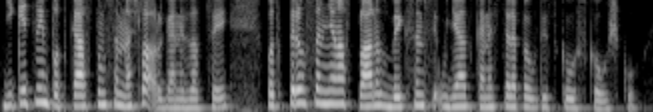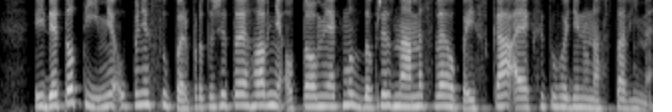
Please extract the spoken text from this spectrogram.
Díky tvým podcastům jsem našla organizaci, pod kterou jsem měla v plánu s Brixem si udělat kanisterapeutickou zkoušku. Jde to tým je úplně super, protože to je hlavně o tom, jak moc dobře známe svého pejska a jak si tu hodinu nastavíme.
